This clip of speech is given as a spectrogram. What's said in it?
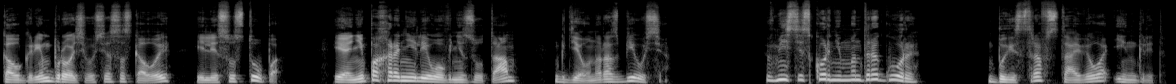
Калгрим бросился со скалы или с уступа, и они похоронили его внизу там, где он разбился. «Вместе с корнем мандрагоры», — быстро вставила Ингрид.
